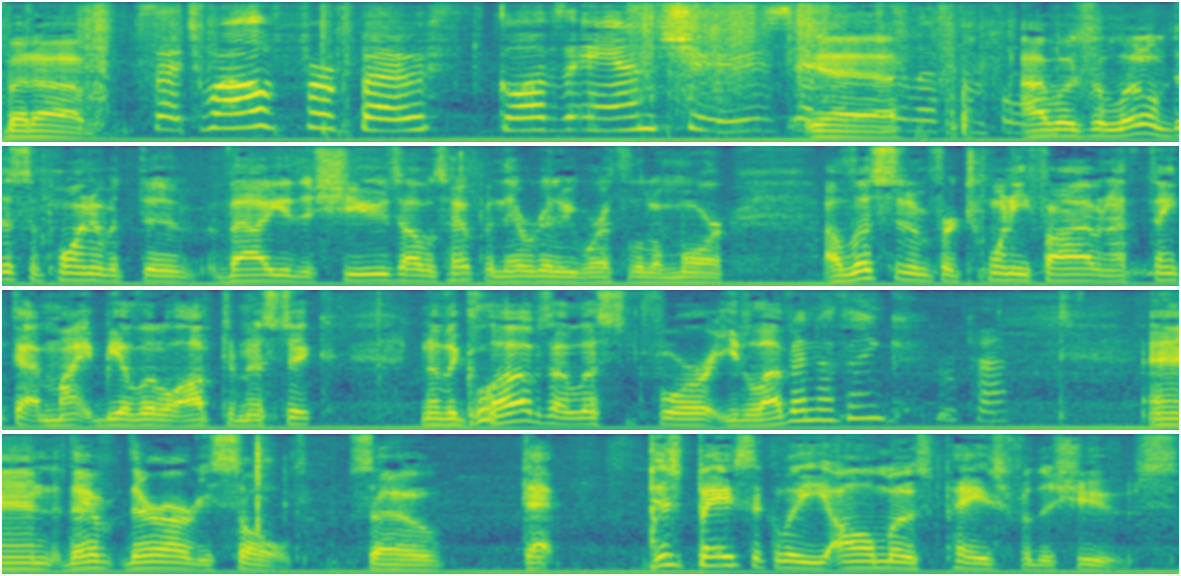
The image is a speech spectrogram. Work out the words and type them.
but um, So twelve for both gloves and shoes. And Yeah. you list them for. I was a little disappointed with the value of the shoes. I was hoping they were going to be worth a little more. I listed them for 25 and I think that might be a little optimistic. Now the gloves I listed for 11, I think, okay. and they're they're already sold. So that this basically almost pays for the shoes.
